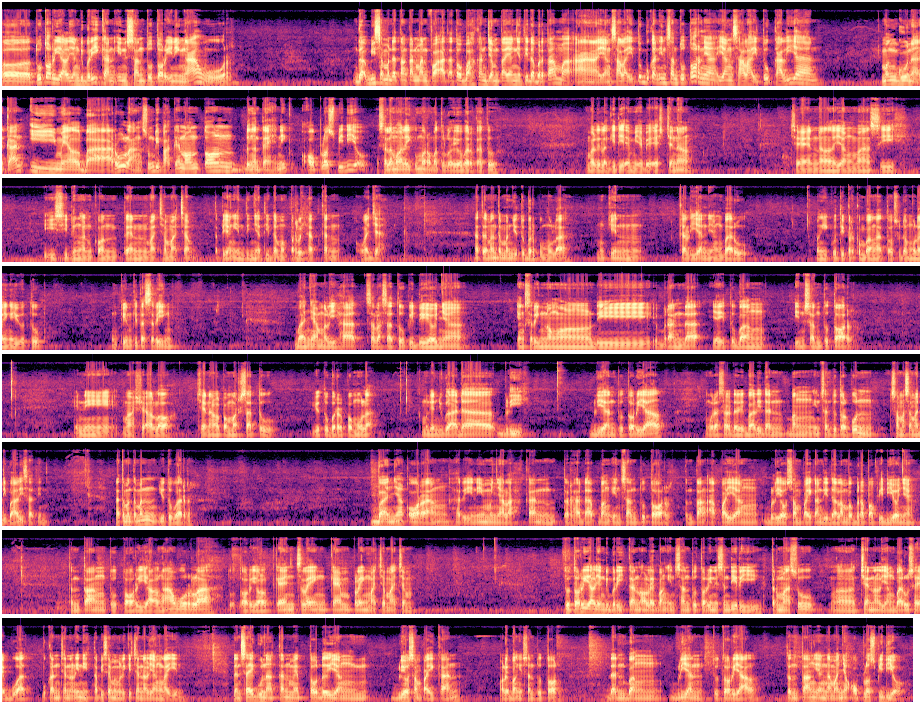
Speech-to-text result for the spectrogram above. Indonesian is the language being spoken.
uh, tutorial yang diberikan insan tutor ini ngawur, nggak bisa mendatangkan manfaat atau bahkan jam tayangnya tidak bertambah. Ah, yang salah itu bukan insan tutornya, yang salah itu kalian menggunakan email baru langsung dipakai nonton dengan teknik upload video. Assalamualaikum warahmatullahi wabarakatuh. Kembali lagi di MYBS channel. Channel yang masih diisi dengan konten macam-macam, tapi yang intinya tidak memperlihatkan wajah. Nah, teman-teman YouTuber pemula, mungkin kalian yang baru mengikuti perkembangan atau sudah mulai nge-YouTube mungkin kita sering banyak melihat salah satu videonya yang sering nongol di beranda yaitu Bang Insan Tutor ini Masya Allah channel pemersatu youtuber pemula. Kemudian juga ada Beli Belian tutorial yang berasal dari Bali dan Bang Insan Tutor pun sama-sama di Bali saat ini. Nah teman-teman youtuber banyak orang hari ini menyalahkan terhadap Bang Insan Tutor tentang apa yang beliau sampaikan di dalam beberapa videonya tentang tutorial ngawur lah, tutorial kenceleng, kempleng, macam-macam. Tutorial yang diberikan oleh Bang Insan Tutor ini sendiri termasuk uh, channel yang baru saya buat, bukan channel ini, tapi saya memiliki channel yang lain. Dan saya gunakan metode yang beliau sampaikan oleh Bang Insan Tutor dan Bang Blian Tutorial tentang yang namanya oplos video.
